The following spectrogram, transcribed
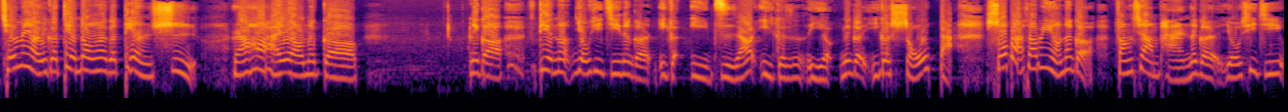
前面有一个电动那个电视，然后还有那个。那个电脑游戏机那个一个椅子，然后一个有那个一个手把，手把上面有那个方向盘，那个游戏机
